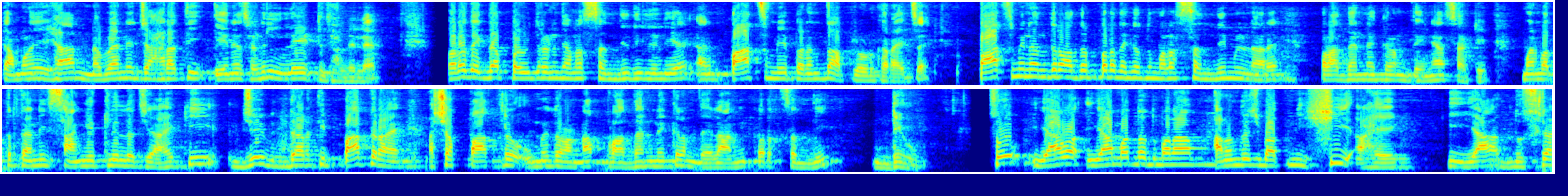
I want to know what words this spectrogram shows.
त्यामुळे ह्या नव्याने जाहिराती येण्यासाठी लेट झालेल्या आहे परत एकदा पवित्राने त्यांना संधी दिलेली आहे आणि पाच मे पर्यंत अपलोड करायचं आहे पाच मे नंतर आता परत एकदा तुम्हाला संधी मिळणार आहे प्राधान्यक्रम देण्यासाठी. मग मात्र त्यांनी सांगितलेलं जे आहे की जे विद्यार्थी पात्र आहे अशा पात्र उमेदवारांना प्राधान्यक्रम द्यायला आम्ही परत संधी देऊ. सो या यामधनं तुम्हाला आनंदाची बातमी ही आहे की या दुसऱ्या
